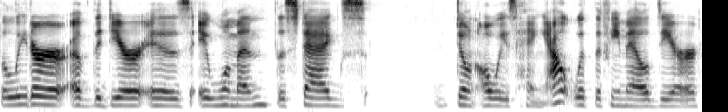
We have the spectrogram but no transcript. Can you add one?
the leader of the deer is a woman. The stags don't always hang out with the female deer,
